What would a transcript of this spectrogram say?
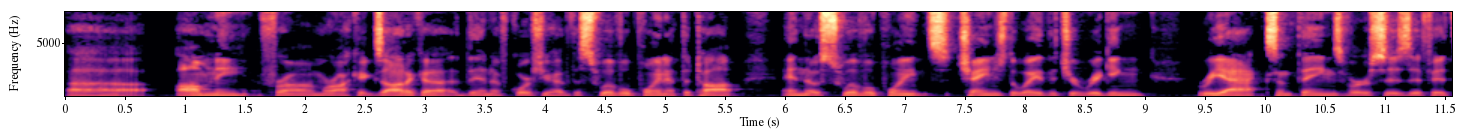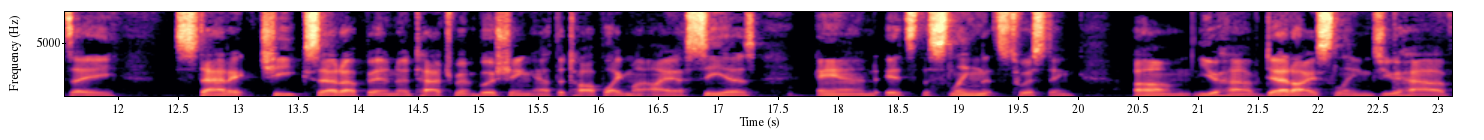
uh, Omni from Rock Exotica, then of course you have the swivel point at the top, and those swivel points change the way that your rigging reacts and things versus if it's a static cheek setup and attachment bushing at the top like my ISC is, and it's the sling that's twisting. Um, you have dead eye slings, you have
